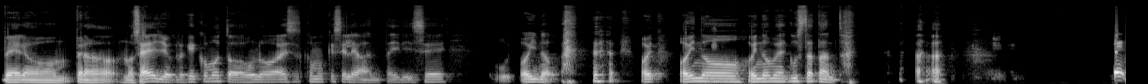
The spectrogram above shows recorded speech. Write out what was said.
pero, pero no sé, yo creo que como todo uno a veces como que se levanta y dice, hoy no, hoy, hoy no, hoy no me gusta tanto. Eh,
